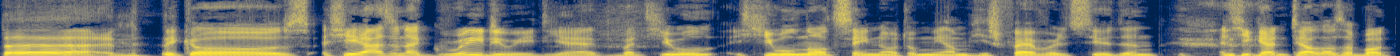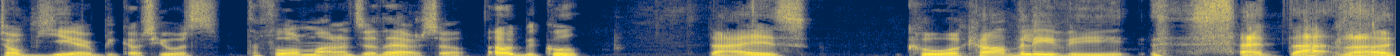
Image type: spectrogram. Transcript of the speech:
burn. because he hasn't agreed to it yet, but he will he will not say no to me. I'm his favorite student, and he can tell us about Top Gear because he was the floor manager there. So that would be cool. That is cool. I can't believe he said that though.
